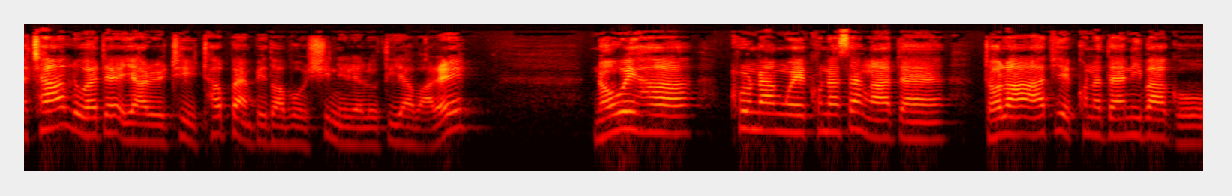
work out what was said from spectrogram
အခြားလိုအပ်တဲ့အရာတွေထိထောက်ပံ့ပေးသွားဖို့ရှိနေတယ်လို့သိရပါတယ်။နော်ဝေဟာခရိုနာငွေ85တန်းဒေါ်လာအဖြစ်9တန်းနီးပါးကို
